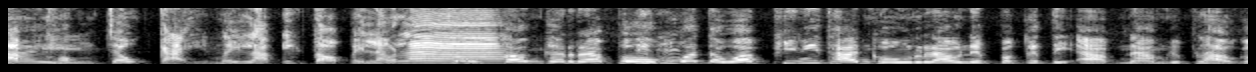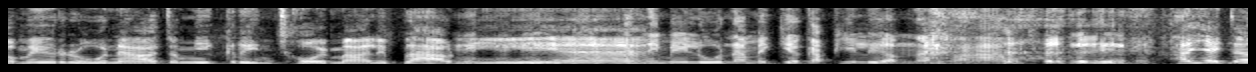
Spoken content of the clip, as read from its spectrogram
ลับของเจ้าไก่ไม่ลับอีกต่อไปแล้วล่ะถูกต้องครับผมว่าแต่ว่าพี่นิทานของเราเนี่ยปกติอาบน้ำหรือเปล่าก็ไม่รู้นะว่าจะมีกลิ่นโชยมาหรือเปล่าเนี่ยอันนี้ไม่รู้นะไม่เกี่ยวกับพี่เหลื่อมนะครับถ้าอยากจะ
